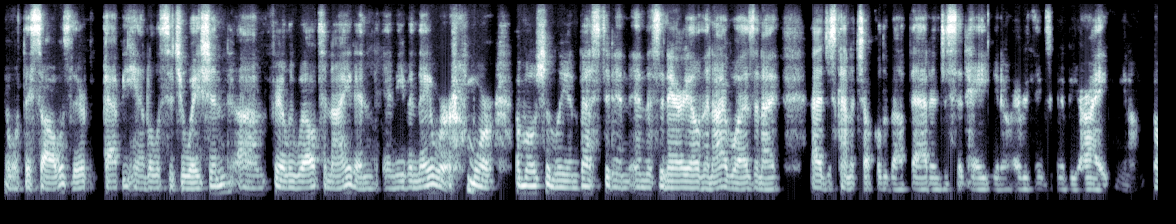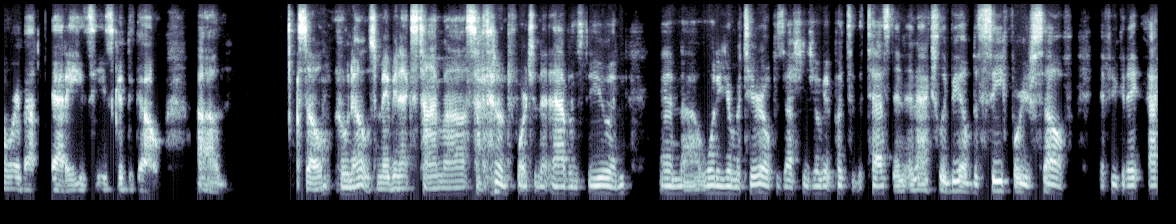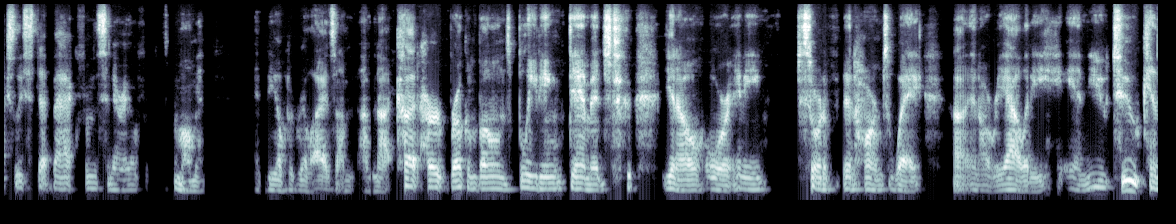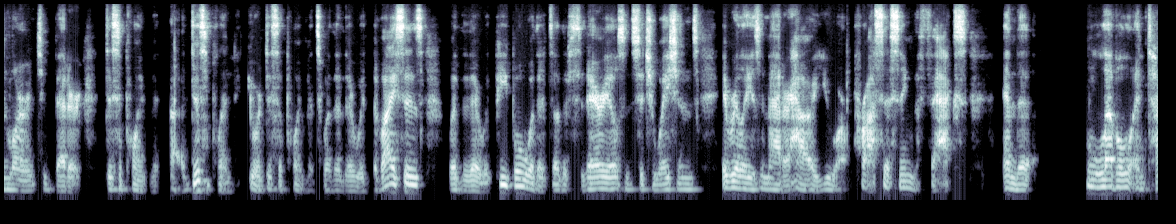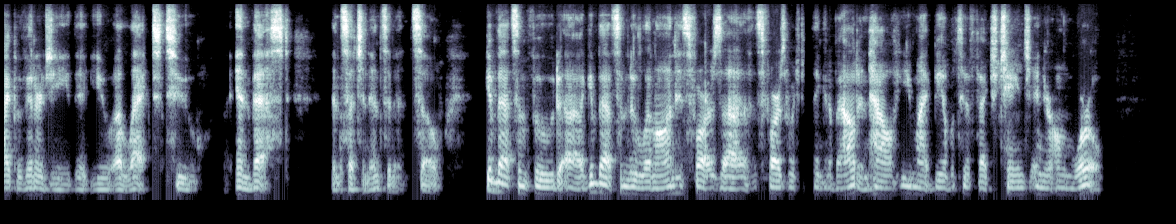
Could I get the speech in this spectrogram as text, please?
And what they saw was their pappy handle the situation um, fairly well tonight, and and even they were more emotionally invested in in the scenario than I was, and I I just kind of chuckled about that and just said, hey, you know, everything's going to be all right. You know, don't worry about Daddy, he's he's good to go. Um, so who knows? Maybe next time uh, something unfortunate happens to you, and and uh, one of your material possessions, you'll get put to the test and, and actually be able to see for yourself if you could actually step back from the scenario for a moment and be able to realize I'm I'm not cut, hurt, broken bones, bleeding, damaged, you know, or any sort of in harm's way uh, in our reality. And you too can learn to better disappointment, uh, discipline your disappointments, whether they're with devices, whether they're with people, whether it's other scenarios and situations. It really is a matter how you are processing the facts and the level and type of energy that you elect to invest in such an incident. So give that some food, uh, give that some noodling on as far as uh, as far as what you're thinking about and how you might be able to affect change in your own world.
